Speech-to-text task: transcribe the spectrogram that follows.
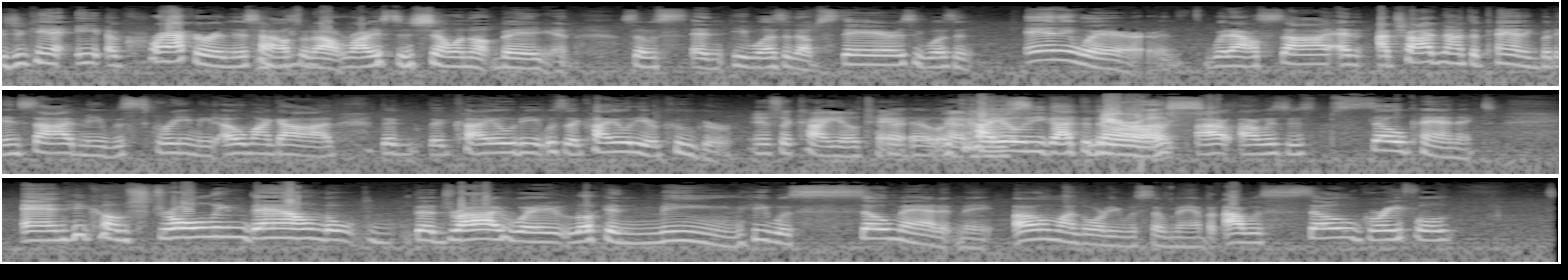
Because you can't eat a cracker in this house without rice and showing up begging. So, and he wasn't upstairs. He wasn't anywhere. Went outside, and I tried not to panic, but inside me was screaming, "Oh my God! The the coyote was a coyote or cougar? It's a coyote. Uh, a coyote got the dog. I, I was just so panicked. And he comes strolling down the the driveway looking mean. He was so mad at me. Oh my lord, he was so mad. But I was so grateful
